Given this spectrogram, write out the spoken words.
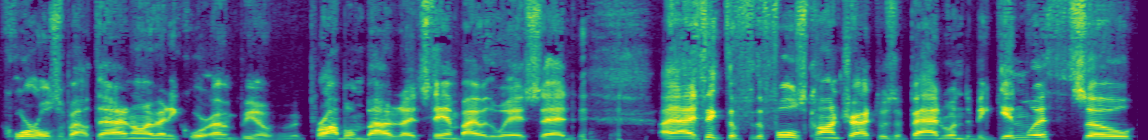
quarrels about that. I don't have any cor- um, you know problem about it. I stand by the way I said. I, I think the the Foles contract was a bad one to begin with. So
